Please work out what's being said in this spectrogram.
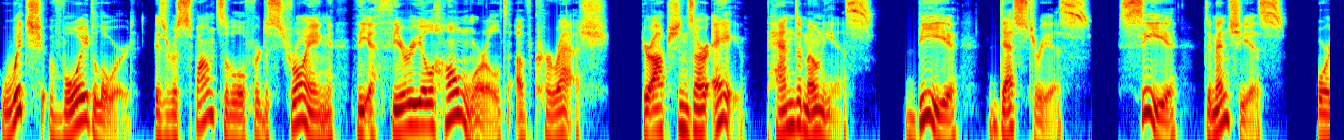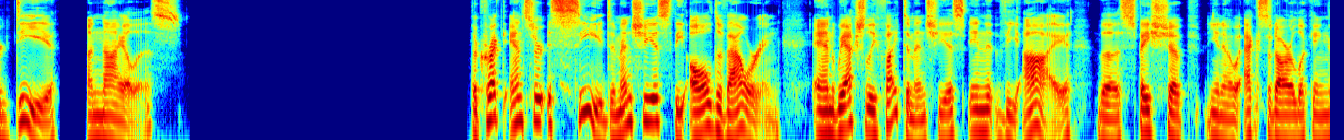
Which Void Lord is responsible for destroying the ethereal homeworld of K'aresh? Your options are A. Pandemonius, B. Destrius, C. Dimensius, or D. Annihilus. The correct answer is C, Dimensius the All Devouring. And we actually fight Dimensius in the Eye, the spaceship, you know, Exodar looking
